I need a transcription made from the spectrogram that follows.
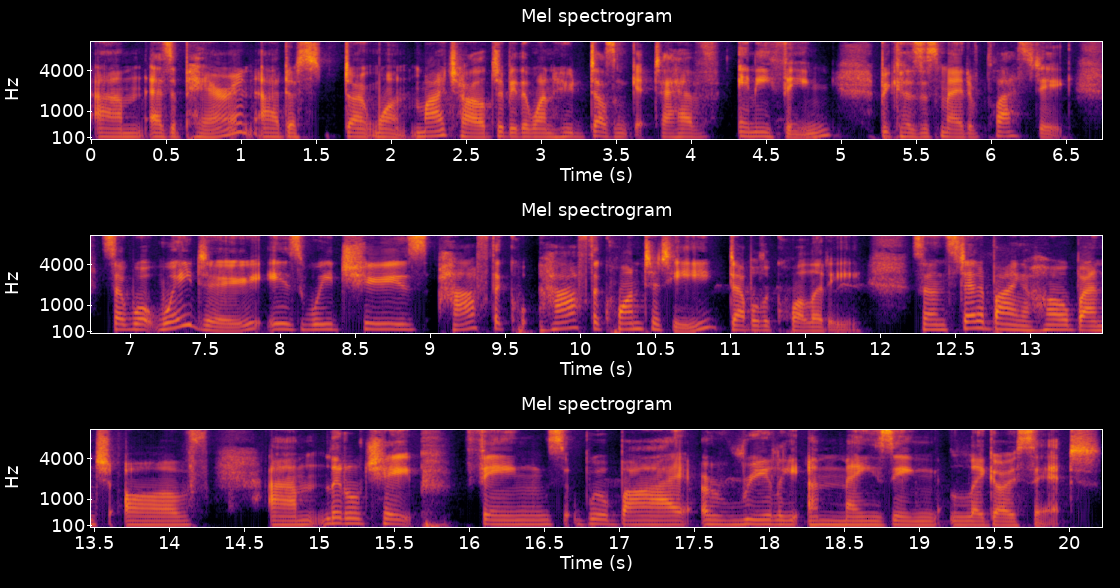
Um, as a parent i just don't want my child to be the one who doesn't get to have anything because it's made of plastic. So what we do is we choose half the half the quantity double the quality. So instead of buying a whole bunch of um, little cheap things will buy a really amazing Lego set.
